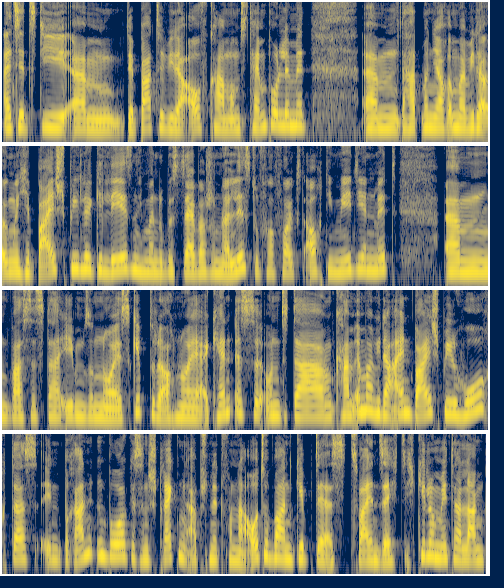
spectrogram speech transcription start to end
Als jetzt die ähm, Debatte wieder aufkam ums Tempolimit, ähm, da hat man ja auch immer wieder irgendwelche Beispiele gelesen. Ich meine, du bist selber Journalist, du verfolgst auch die Medien mit, ähm, was es da eben so Neues gibt oder auch neue Erkenntnisse. Und da kam immer wieder ein Beispiel hoch, dass in Brandenburg es einen Streckenabschnitt von der Autobahn gibt, der ist 62 Kilometer lang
